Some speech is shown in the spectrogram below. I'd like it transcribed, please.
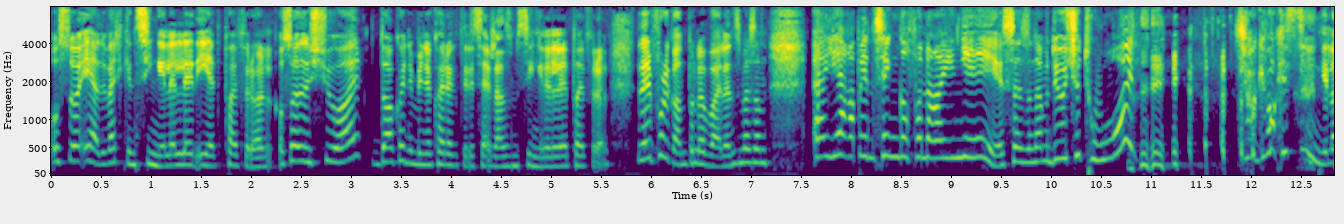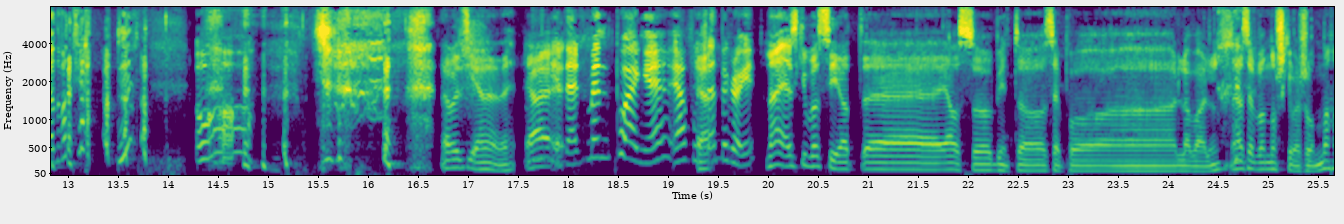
og så er du verken singel eller i et parforhold. Og så er du 20 år, da kan du begynne å karakterisere seg som singel eller i et parforhold. Det er folkene på Love Island som er sånn «Eh, Jeg har been single for nine years. Så er sånn, men du er 22 år! Du var ikke, var ikke singel da du var 13! Åh, Jeg er faktisk enig. Men poenget Ja, fortsett. Beklager. Nei, jeg skulle bare si at uh, jeg også begynt å se på uh, Love Island. Men Jeg ser på den norske versjonen, da.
